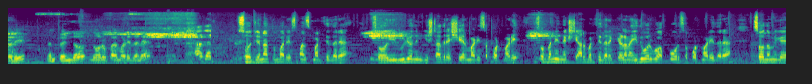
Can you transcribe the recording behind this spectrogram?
ನೋಡಿ ನನ್ನ ಫ್ರೆಂಡ್ ನೂರು ರೂಪಾಯಿ ಮಾಡಿದ್ದಾನೆ. ಸೊ ಜನ ತುಂಬಾ ರೆಸ್ಪಾನ್ಸ್ ಮಾಡ್ತಿದ್ದಾರೆ. ಸೊ ಈ ವಿಡಿಯೋ ನಿಮ್ಗೆ ಇಷ್ಟ ಆದ್ರೆ ಶೇರ್ ಮಾಡಿ ಸಪೋರ್ಟ್ ಮಾಡಿ. ಸೊ ಬನ್ನಿ ನೆಕ್ಸ್ಟ್ ಯಾರು ಬರ್ತಿದ್ದಾರೆ ಕೇಳೋಣ. ಇದುವರೆಗೂ ಅಪ್ಪು ಅವರು ಸಪೋರ್ಟ್ ಮಾಡಿದ್ದಾರೆ. ಸೊ ನಮಗೆ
